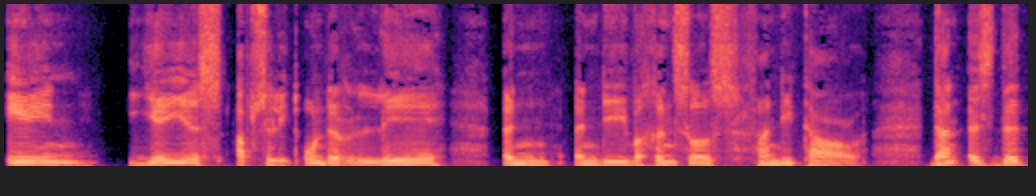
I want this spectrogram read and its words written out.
en jy is absoluut onder lê in in die beginsels van die taal, dan is dit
